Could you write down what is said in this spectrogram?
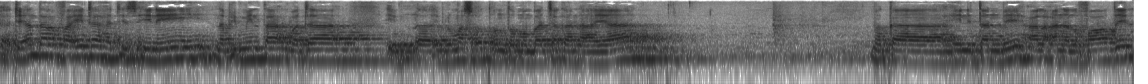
Ya, di antara faedah hadis ini Nabi minta kepada Ibnu Mas'ud untuk membacakan ayat maka ini tanbih ala anal fadil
